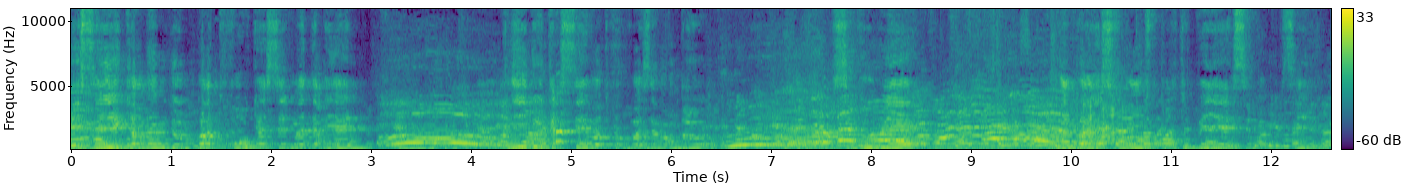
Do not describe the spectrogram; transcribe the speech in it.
Essayez quand même de pas trop casser le matériel. Ni de casser votre voisin en deux. S'il vous plaît. On n'a pas l'assurance pour tout payer, c'est pas possible.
